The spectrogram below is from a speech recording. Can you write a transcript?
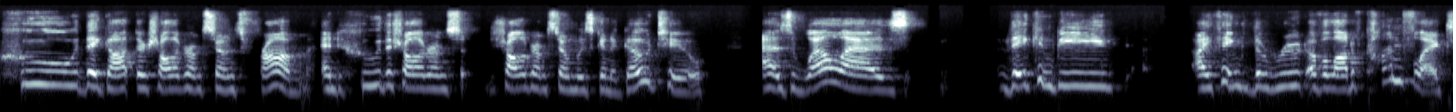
who they got their shalagram stones from and who the shalagram, shalagram stone was going to go to as well as they can be, I think, the root of a lot of conflict,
